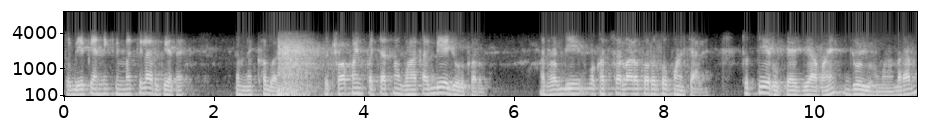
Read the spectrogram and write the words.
તો બે પેનની કિંમત કેટલા રૂપિયા થાય? તમને ખબર તો છ પોઈન્ટ પચાસનો ગુણાકાર બે જોડ કરો. અથવા બે વખત સરવાળો કરો તો પણ ચાલે. તો તેર રૂપિયા જે આપણે જોયું હમણાં, બરાબર?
